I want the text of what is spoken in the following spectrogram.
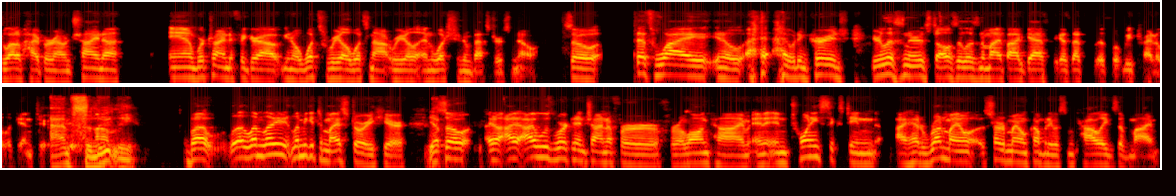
a lot of hype around China, and we're trying to figure out, you know, what's real, what's not real, and what should investors know. So that's why, you know, I would encourage your listeners to also listen to my podcast because that's, that's what we try to look into. Absolutely. Um, but let, let, me let me get to my story here. Yep. So I, I was working in China for for a long time, and in 2016, I had run my own, started my own company with some colleagues of mine,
